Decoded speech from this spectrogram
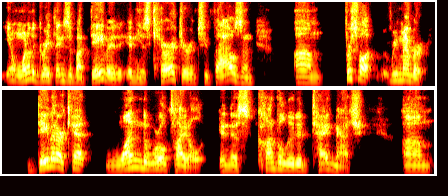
you know, one of the great things about David in his character in 2000, um, first of all, remember, David Arquette won the world title in this convoluted tag match. Um,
